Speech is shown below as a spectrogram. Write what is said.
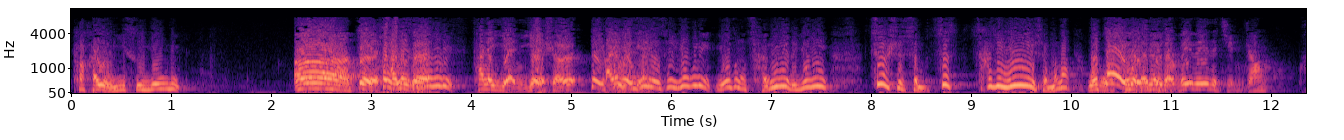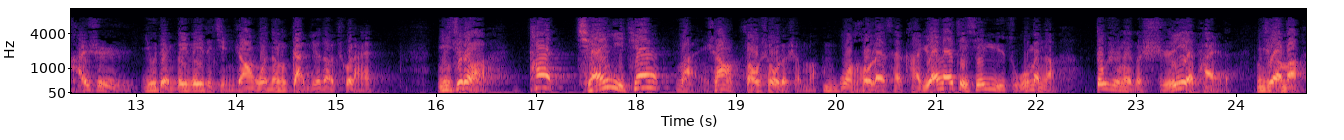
他还有一丝忧虑。啊，对他那他有一丝忧虑他那眼眼神儿，对，他眼睛有丝忧虑，有种沉郁的忧虑。这是什么？这他是忧虑什么呢？我我倒过来有点微微的紧张，还是有点微微的紧张，我能感觉到出来。你知道啊，他前一天晚上遭受了什么？嗯我后来才看，原来这些狱卒们呢，都是那个什叶派的，你知道吗？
